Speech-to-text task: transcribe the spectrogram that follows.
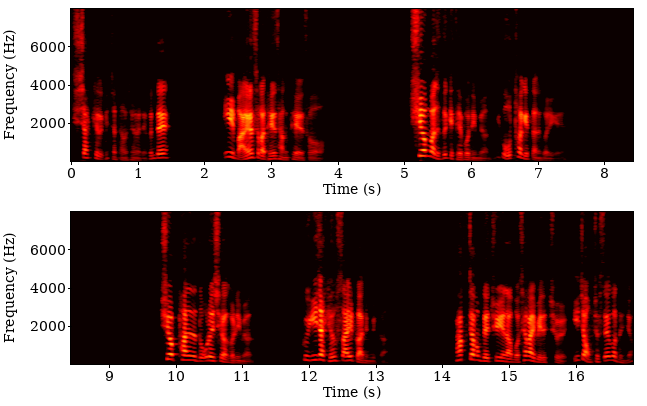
시작해도 괜찮다고 생각해요. 근데 이 마이너스가 된 상태에서 취업마저 늦게 돼버리면 이거 어떡하겠다는 거예요, 이게. 취업하는데도 오랜 시간 걸리면 그 이자 계속 쌓일 거 아닙니까? 학자금 대출이나 뭐 생활비 대출 이자 엄청 세거든요.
